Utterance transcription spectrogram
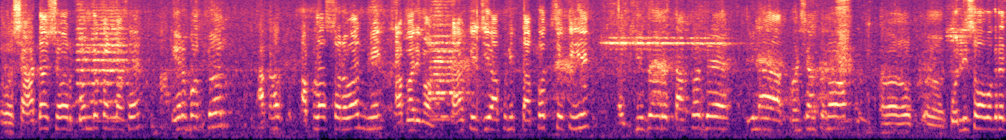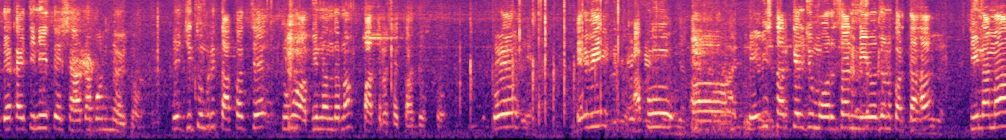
शहादा शहर बंद पडला आहे याबद्दल आपला सर्वांनी आभारी मानतो. कारण की जी आपली ताकद शेती ही जी जर ताकद प्रशासन पोलीस वगैरे देखायची नाही ते शहादा बंद मिळतो ते जी तुमची ताकद से तुम अभिनंदन पात्र शकता दोस्तो ते देवी आपू तेवीस तारखे जो मोर्चा नियोजन करता हा तिनामा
